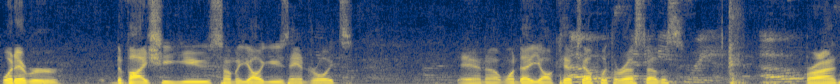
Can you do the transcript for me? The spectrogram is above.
whatever device you use. Some of y'all use Androids and uh, one day y'all catch up with the rest of us. Brian,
